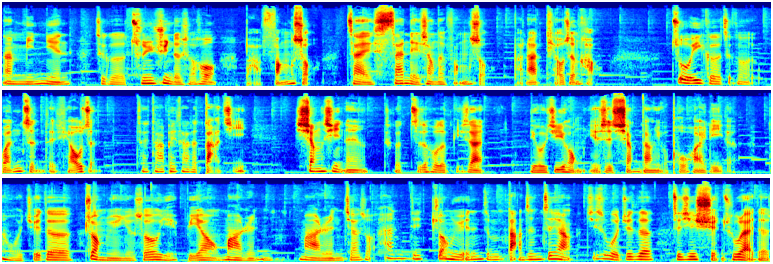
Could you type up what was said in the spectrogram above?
那明年这个春训的时候，把防守在三垒上的防守把它调整好，做一个这个完整的调整，再搭配他的打击，相信呢这个之后的比赛，刘继宏也是相当有破坏力的。那我觉得状元有时候也不要骂人，骂人家说啊，你状元怎么打成这样？其实我觉得这些选出来的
